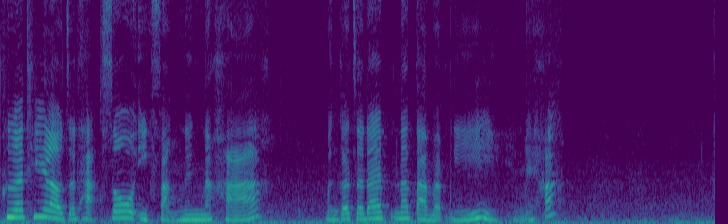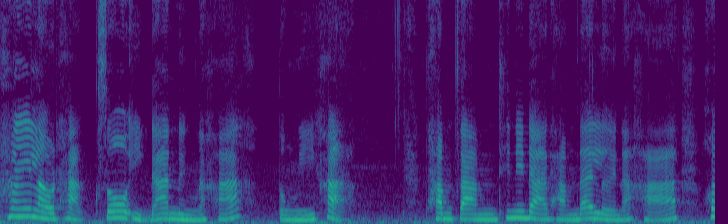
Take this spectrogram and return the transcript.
เพื่อที่เราจะถักโซ่อีกฝั่งหนึ่งนะคะ มันก็จะได้หน้าตาแบบนี้เห็นไหมคะให้เราถักโซ่อีกด้านหนึ่งนะคะ ตรงนี้ค่ะทำตามที่นิดาทำได้เลยนะคะ ค่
